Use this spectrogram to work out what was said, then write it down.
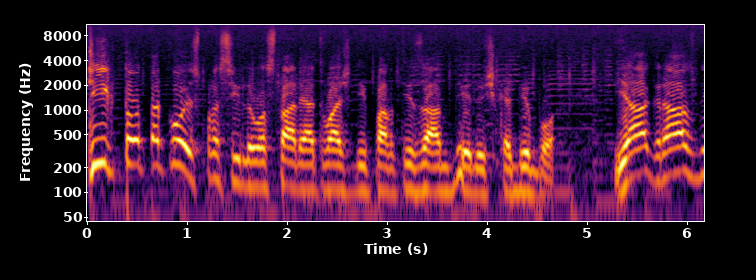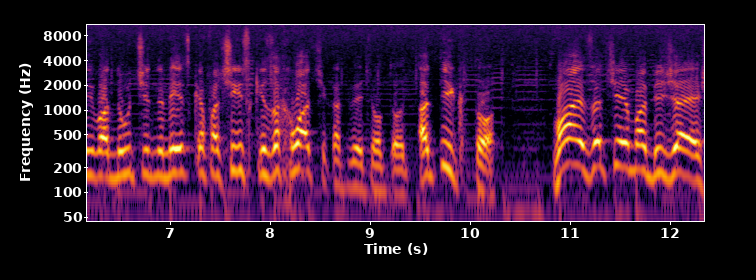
«Ты кто такой?» – спросил его старый отважный партизан дедушка Дебо. «Я грязный, вонючий немецко-фашистский захватчик», – ответил тот. «А ты кто?» Вай, зачем обижаешь?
